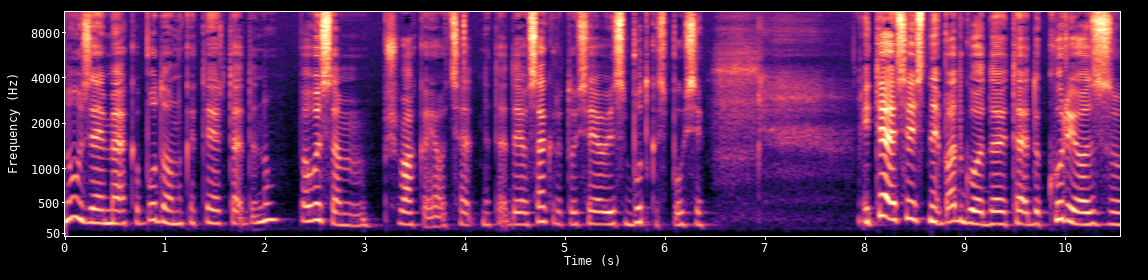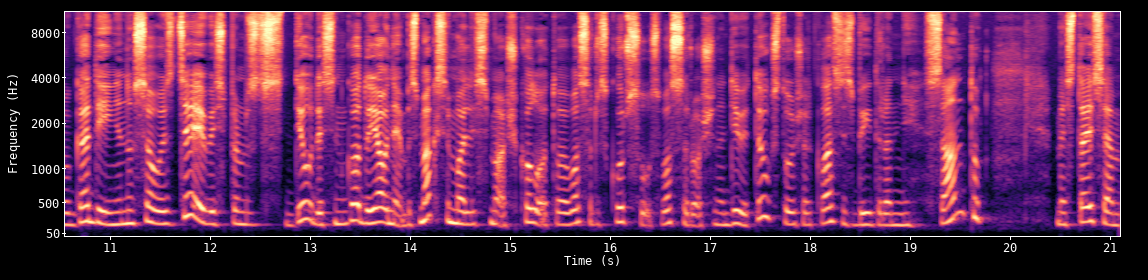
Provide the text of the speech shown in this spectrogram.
nozīmē, ka budonka tie ir tāda, nu, pavisam švaka jau celtne, tāda jau sakratusi jau uz budkas pusi. Itā es īstenībā atgādāju tādu kuriozu gadījumu no savas dzīves. Pirms 20 gadu jaunības maksimālismā skolotāju vasaras kursos Vasarošana 2000 ar klases biedrani Santu. Mēs taisām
